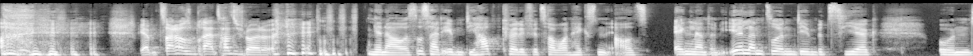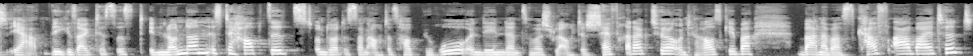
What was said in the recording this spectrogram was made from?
Wir haben 2023 Leute. genau, es ist halt eben die Hauptquelle für Zauberer und Hexen aus England und Irland so in dem Bezirk. Und ja, wie gesagt, es ist in London ist der Hauptsitz und dort ist dann auch das Hauptbüro, in dem dann zum Beispiel auch der Chefredakteur und Herausgeber Barnabas Kaff arbeitet.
